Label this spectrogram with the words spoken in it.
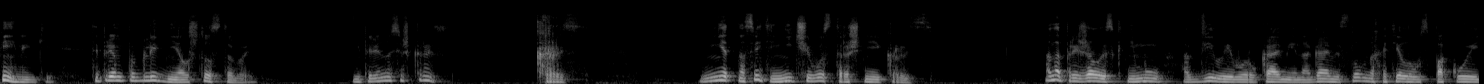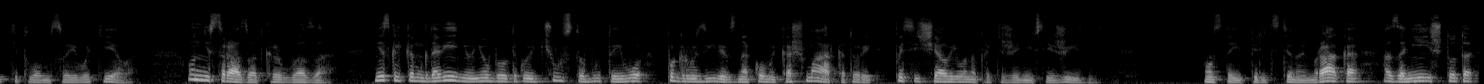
Миленький, ты прям побледнел. Что с тобой? Не переносишь крыс? Крыс. Нет на свете ничего страшнее крыс. Она прижалась к нему, обвила его руками и ногами, словно хотела успокоить теплом своего тела. Он не сразу открыл глаза. Несколько мгновений у него было такое чувство, будто его погрузили в знакомый кошмар, который посещал его на протяжении всей жизни. Он стоит перед стеной мрака, а за ней что-то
